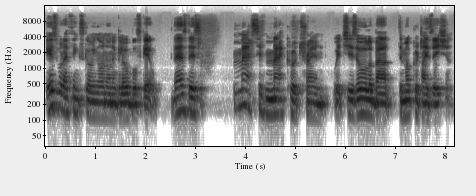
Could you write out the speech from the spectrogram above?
here's what I think is going on on a global scale. There's this massive macro trend which is all about democratization,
